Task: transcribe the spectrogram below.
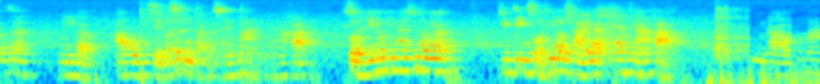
ก็จะมีแบบเอาเศษวัสดุกลับมาใช้ใหม่นะคะ ส่วนอันนี้ก็ไม่น่าเชื่อว่าจริง ๆ ส่วนที่เราใช้อะแค่เนี้ยค่ะ คือราวผ้าม่าน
